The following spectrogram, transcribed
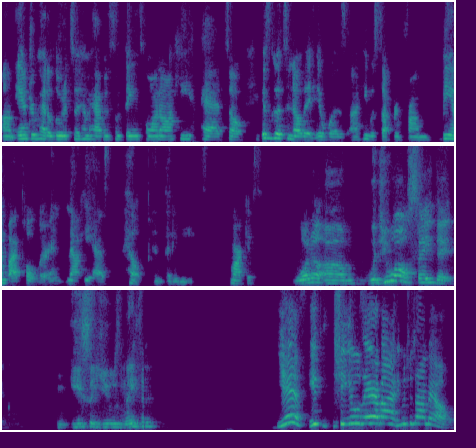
um, Andrew had alluded to him having some things going on. He had, so it's good to know that it was uh, he was suffering from being bipolar, and now he has help and that he needs. Marcus, What uh, um would you all say that Issa used Nathan? yes, he, she used everybody. What you talking about?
